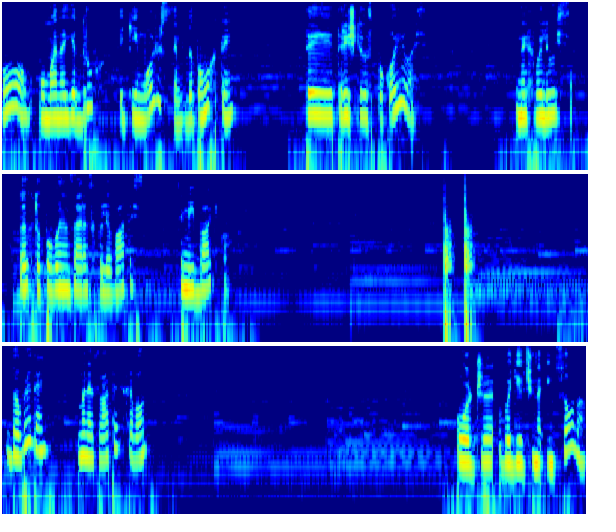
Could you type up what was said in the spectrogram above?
О, у мене є друг, який може з цим допомогти. Ти трішки заспокоїлась? Не хвилюйся. Той, хто повинен зараз хвилюватися, це мій батько. Добрий день. Мене звати Хевон. Отже, ви дівчина Інсона?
